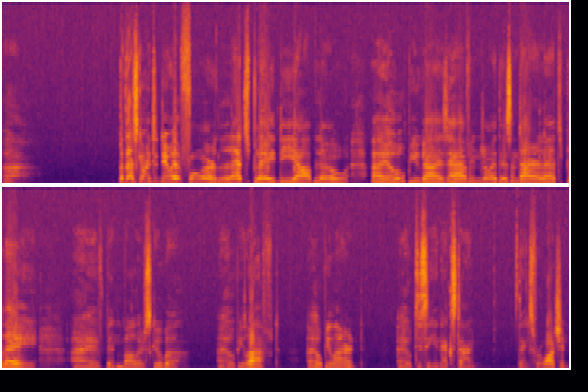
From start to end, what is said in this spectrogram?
Uh. But that's going to do it for Let's Play Diablo. I hope you guys have enjoyed this entire Let's Play. I've been Baller Scuba. I hope you laughed. I hope you learned. I hope to see you next time. Thanks for watching.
